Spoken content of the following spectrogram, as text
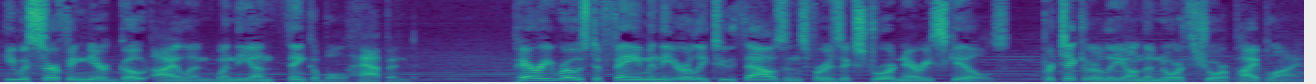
he was surfing near Goat Island when the unthinkable happened. Perry rose to fame in the early 2000s for his extraordinary skills, particularly on the North Shore Pipeline.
